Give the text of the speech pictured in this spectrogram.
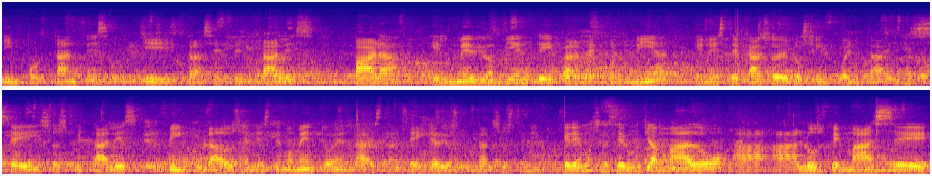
importantes y trascendentales para el medio ambiente y para la economía, en este caso de los 56 hospitales vinculados en este momento en la estrategia de hospital sostenible. Queremos hacer un llamado a, los demás eh,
